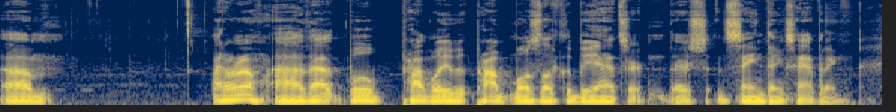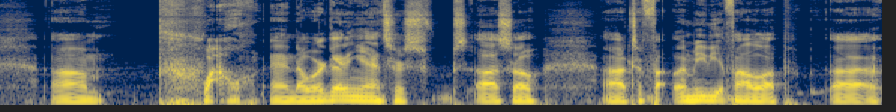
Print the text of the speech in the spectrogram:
um, I don't know. Uh, that will probably prob- most likely be answered. There's insane things happening. Um, wow, and uh, we're getting answers. Uh, so uh, to fo- immediate follow up uh,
